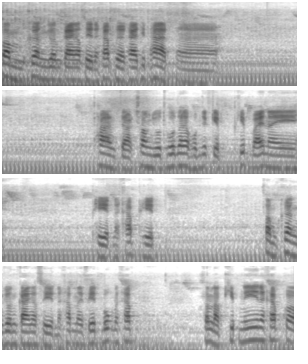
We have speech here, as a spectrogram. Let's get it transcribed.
ซ่อมเครื่องยนต์การเกษตรนะครับเผื่อใครที่พลาดอ่าพลาดจากช่อง YouTube นะครับผมจะเก็บคลิปไว้ในเพจนะครับเพจ ซ่อมเครื่องยนต์การเกษตรนะครับใน Facebook นะครับสำหรับคลิปนี้นะครับก็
